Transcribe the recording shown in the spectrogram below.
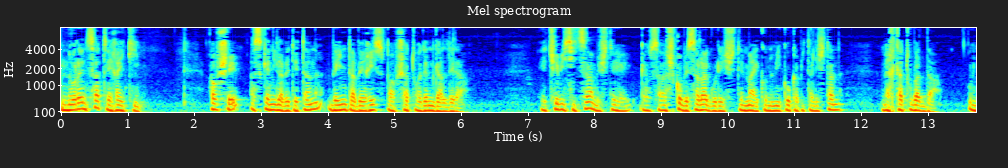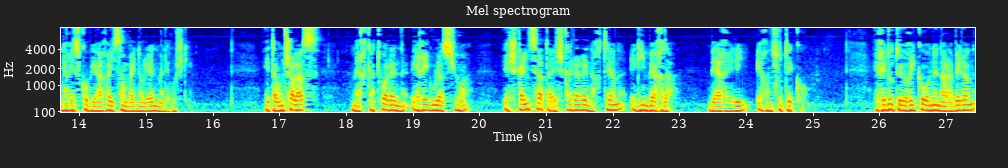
Norentzat erraiki. Hauxe, azken hilabetetan, behin berriz pausatua den galdera. Etxe bizitza, beste gauza asko bezala gure sistema ekonomiko kapitalistan, merkatu bat da, uinarizko beharra izan baino lehen maleroski. Eta untxalaz, merkatuaren erregulazioa eskaintza eta eskararen artean egin behar da, behar eri erantzuteko. Erredu teoriko honen araberan,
